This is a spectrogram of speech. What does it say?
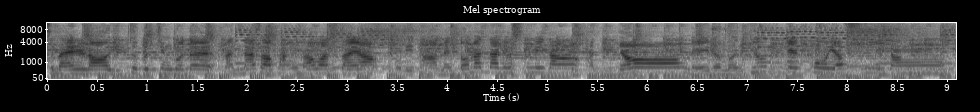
스마일러 유튜브 친구들 만나서 반가웠어요. 우리 다음에 또 만나겠습니다. 안녕. 내 이름은 균개코였습니다.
